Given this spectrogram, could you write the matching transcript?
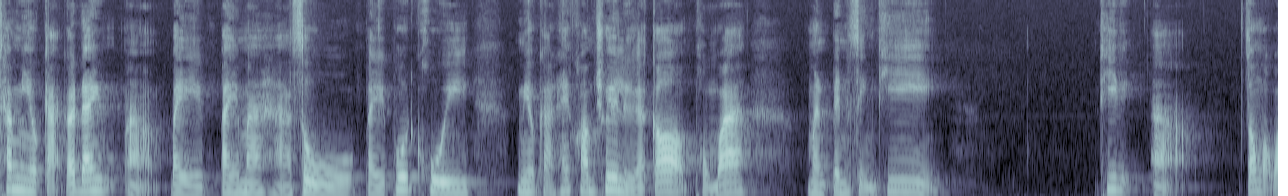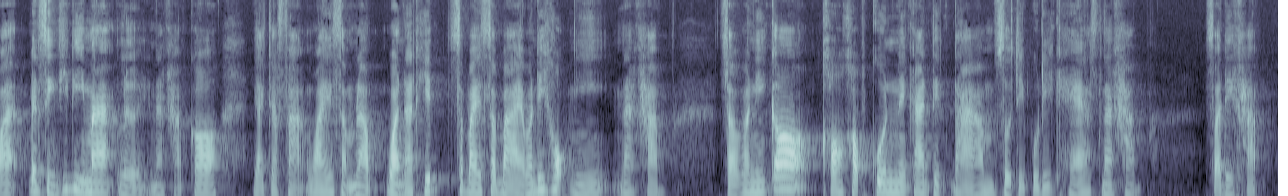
ถ้ามีโอกาสก็ได้ไปไปมาหาสู่ไปพูดคุย มีโอกาสให้ความช่วยเหลือ ก็ผมว่ามันเป็นสิ่งที่ที่ต้องบอกว่าเป็นสิ่งที่ดีมากเลยนะครับ ก็อยากจะฝากไว้สำหรับวันอาทิตย์สบายๆวันที่ 6 นี้นะครับสำหรับวันนี้ก็ขอขอบคุณในการติดตามสุจิบุรีแคสนะครับ สวัสดีครับ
